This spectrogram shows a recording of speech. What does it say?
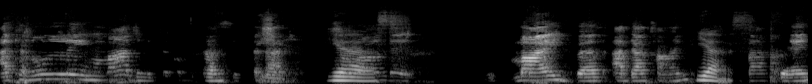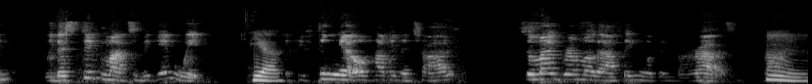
I can only imagine the circumstances that Yes. surrounded my birth at that time, Yes. back then, with the stigma to begin with, Yeah. a 15 year old having a child. So my grandmother, I think, was embarrassed Hmm.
